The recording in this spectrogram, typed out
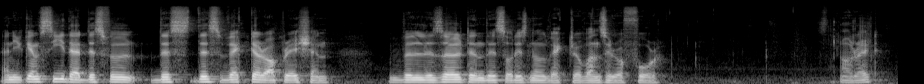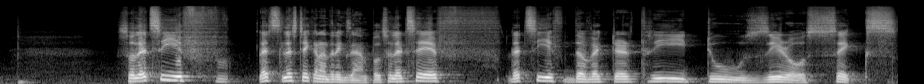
and you can see that this will this this vector operation will result in this original vector 104 all right so let's see if let's let's take another example. So let's say if let's see if the vector 3206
